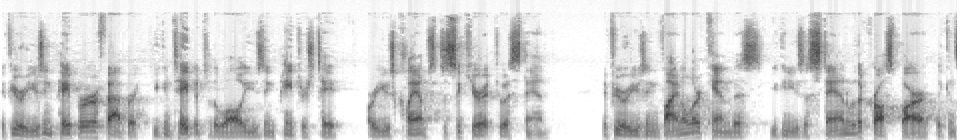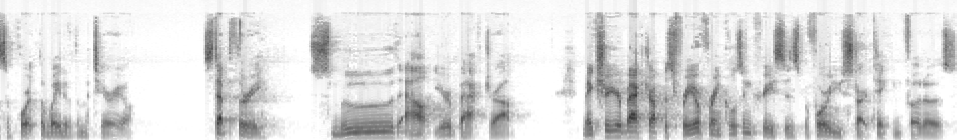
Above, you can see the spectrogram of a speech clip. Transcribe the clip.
If you are using paper or fabric, you can tape it to the wall using painter's tape or use clamps to secure it to a stand. If you are using vinyl or canvas, you can use a stand with a crossbar that can support the weight of the material. Step three, smooth out your backdrop. Make sure your backdrop is free of wrinkles and creases before you start taking photos.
